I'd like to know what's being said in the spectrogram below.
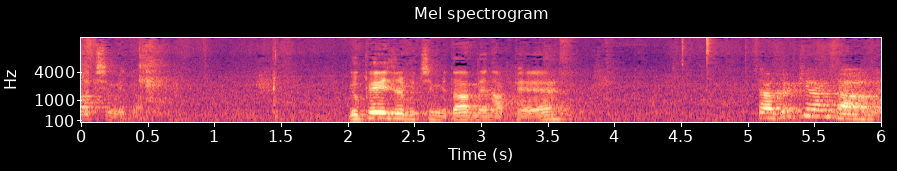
붙입니다. 이 페이지를 붙입니다. 맨 앞에. 자, 그렇게 한 다음에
